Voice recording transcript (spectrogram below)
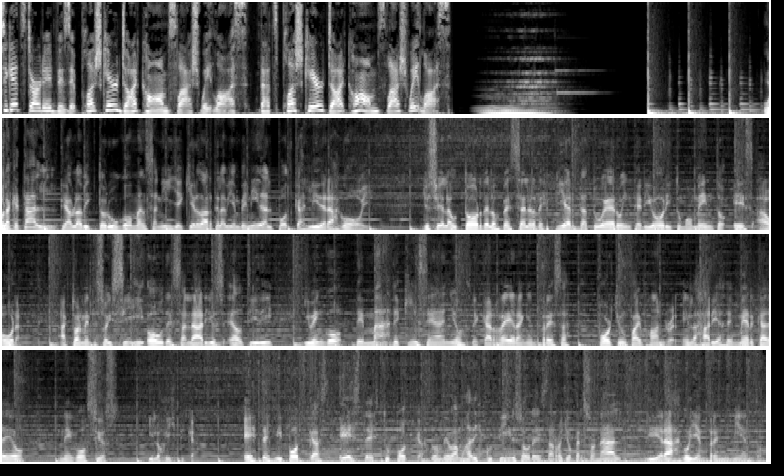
To get started, visit plushcare.com slash weight loss. That's plushcare.com slash weight loss. Hola, ¿qué tal? Te habla Víctor Hugo Manzanilla y quiero darte la bienvenida al podcast Liderazgo Hoy. Yo soy el autor de los bestsellers Despierta tu héroe interior y tu momento es ahora. Actualmente soy CEO de Salarius LTD y vengo de más de 15 años de carrera en empresas Fortune 500 en las áreas de mercadeo, negocios y logística. Este es mi podcast, este es tu podcast, donde vamos a discutir sobre desarrollo personal, liderazgo y emprendimiento.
